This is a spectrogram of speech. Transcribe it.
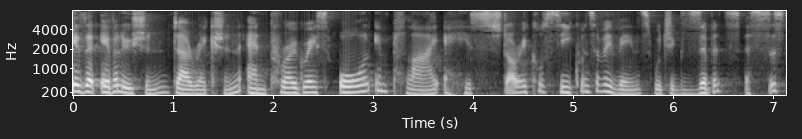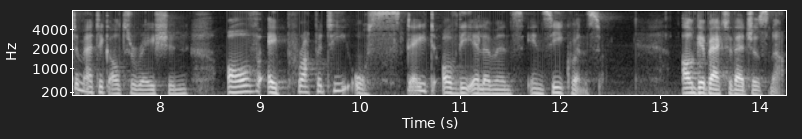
is that evolution, direction, and progress all imply a historical sequence of events which exhibits a systematic alteration of a property or state of the elements in sequence. I'll get back to that just now.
